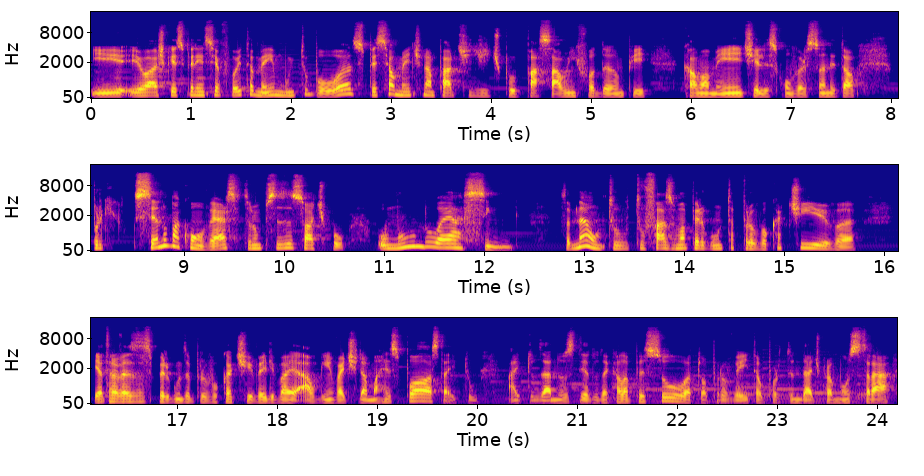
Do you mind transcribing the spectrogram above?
E eu acho que a experiência foi também muito boa, especialmente na parte de, tipo, passar o infodump calmamente, eles conversando e tal. Porque sendo uma conversa, tu não precisa só, tipo, o mundo é assim. Sabe? Não, tu, tu faz uma pergunta provocativa, e através dessa pergunta provocativa ele vai, alguém vai te dar uma resposta, aí tu, aí tu dá nos dedos daquela pessoa, tu aproveita a oportunidade para mostrar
